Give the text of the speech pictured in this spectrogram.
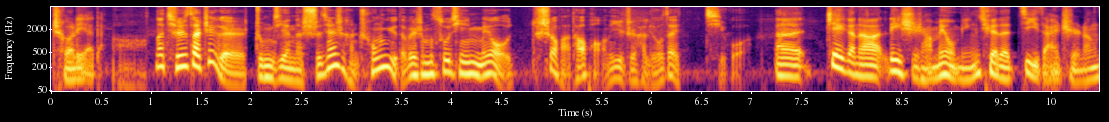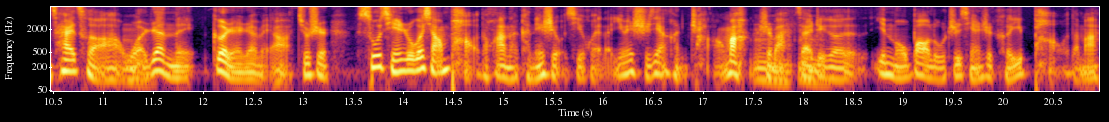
车裂的。那其实，在这个中间呢，时间是很充裕的。为什么苏秦没有设法逃跑呢？一直还留在齐国？呃，这个呢，历史上没有明确的记载，只能猜测啊。嗯我认为，个人认为啊，就是苏秦如果想跑的话呢，肯定是有机会的，因为时间很长嘛，是吧嗯？在这个阴谋暴露之前是可以跑的嘛。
